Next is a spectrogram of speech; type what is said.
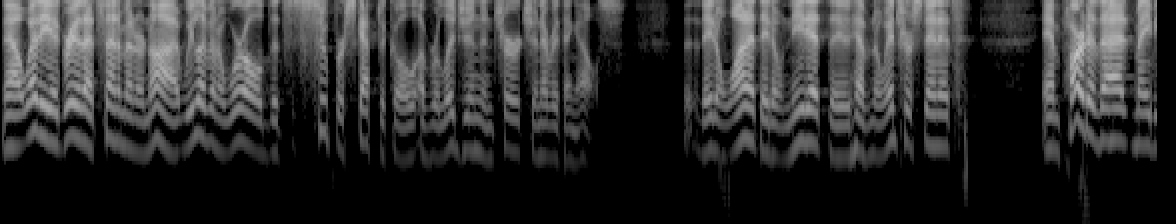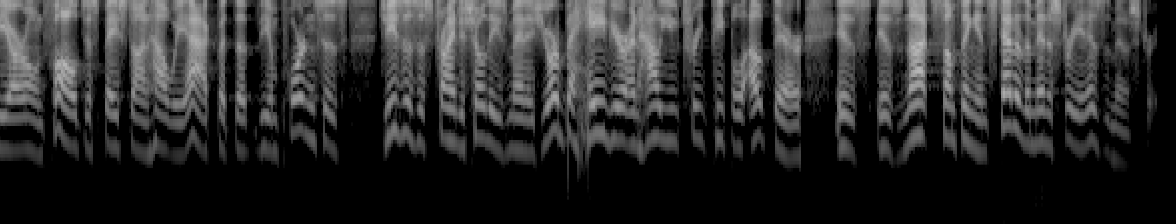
Now, whether you agree with that sentiment or not, we live in a world that's super skeptical of religion and church and everything else. They don't want it, they don't need it, they have no interest in it. And part of that may be our own fault just based on how we act, but the, the importance is Jesus is trying to show these men is your behavior and how you treat people out there is, is not something instead of the ministry, it is the ministry.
